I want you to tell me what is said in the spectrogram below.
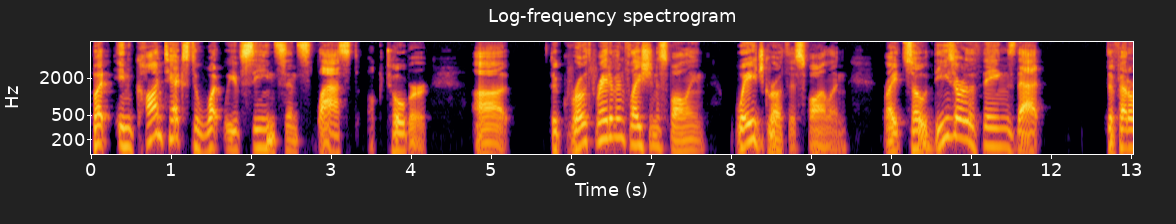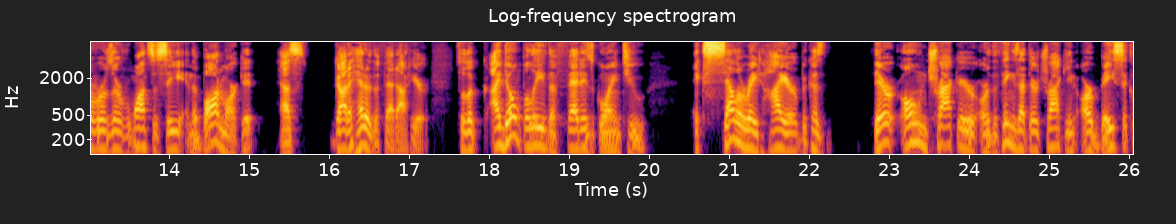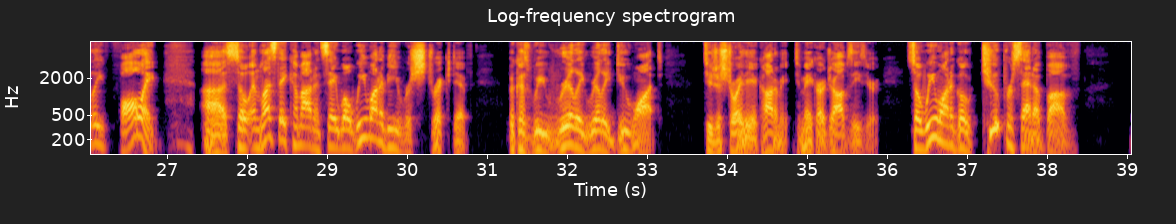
But in context to what we've seen since last October, uh, the growth rate of inflation is falling, wage growth is falling, right? So these are the things that the Federal Reserve wants to see, and the bond market has got ahead of the Fed out here. So look, I don't believe the Fed is going to accelerate higher because their own tracker or the things that they're tracking are basically falling. Uh, so unless they come out and say, well, we want to be restrictive because we really, really do want to destroy the economy to make our jobs easier. So we want to go 2% above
